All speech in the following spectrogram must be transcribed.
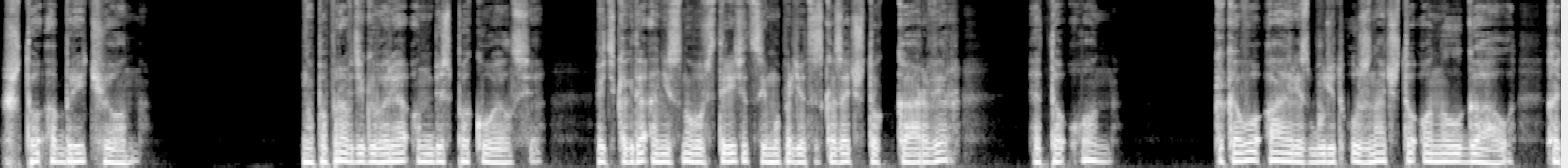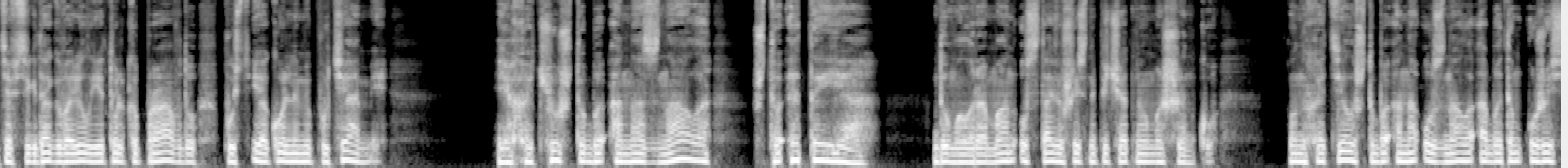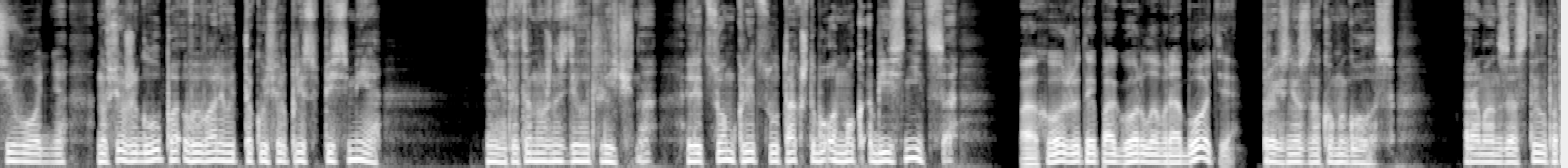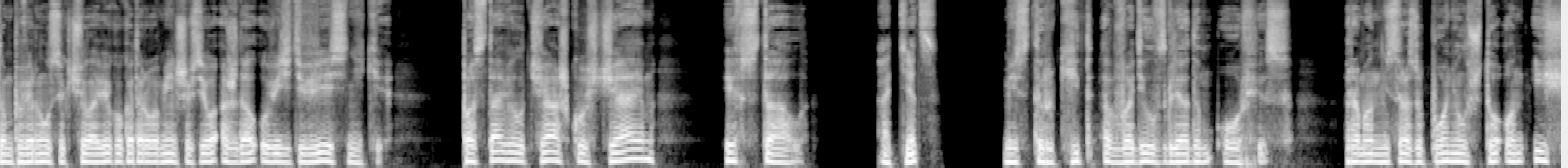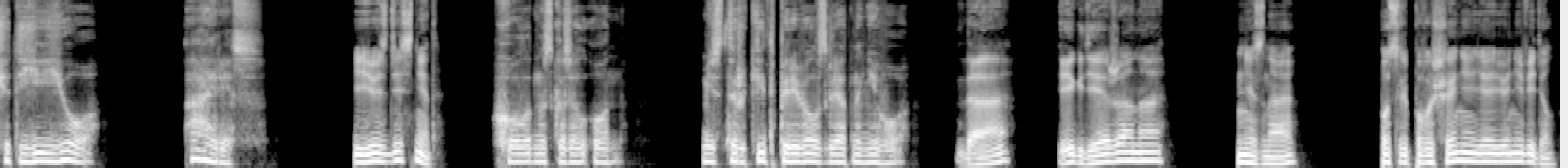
что обречен. Но, по правде говоря, он беспокоился, ведь когда они снова встретятся, ему придется сказать, что Карвер — это он. Каково Айрис будет узнать, что он лгал, хотя всегда говорил ей только правду, пусть и окольными путями. «Я хочу, чтобы она знала, что это я», думал Роман, уставившись на печатную машинку. Он хотел, чтобы она узнала об этом уже сегодня, но все же глупо вываливать такой сюрприз в письме. Нет, это нужно сделать лично, лицом к лицу, так, чтобы он мог объясниться. «Похоже, ты по горло в работе», — произнес знакомый голос. Роман застыл, потом повернулся к человеку, которого меньше всего ожидал увидеть в Вестнике. Поставил чашку с чаем — и встал. «Отец?» Мистер Кит обводил взглядом офис. Роман не сразу понял, что он ищет ее. Айрис. «Ее здесь нет», — холодно сказал он. Мистер Кит перевел взгляд на него. «Да? И где же она?» «Не знаю. После повышения я ее не видел».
